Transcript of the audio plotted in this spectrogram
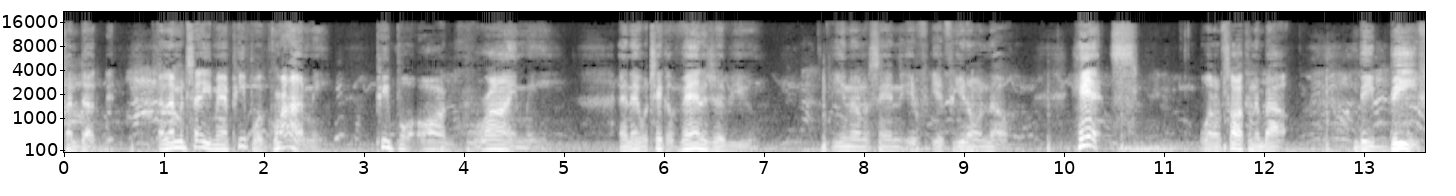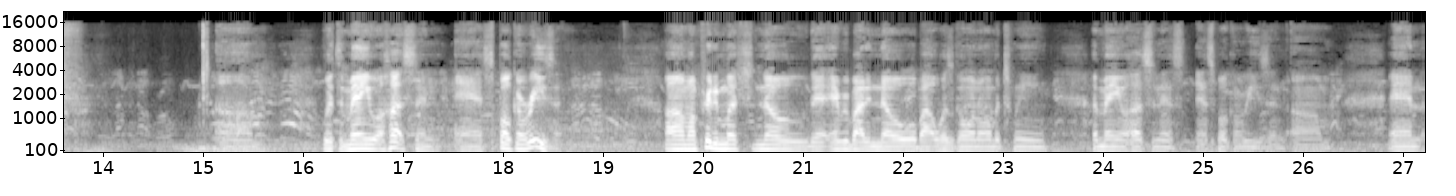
conducted. And let me tell you, man, people are grimy. People are grimy, and they will take advantage of you. You know what I'm saying? If if you don't know, hence what I'm talking about, the beef um, with Emmanuel Hudson and Spoken Reason. Um, I pretty much know that everybody know about what's going on between Emmanuel Hudson and, and Spoken Reason. Um, and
